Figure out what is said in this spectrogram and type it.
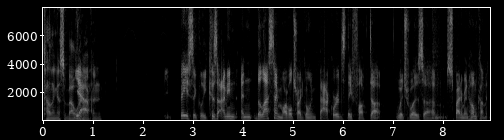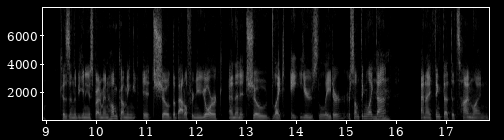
telling us about yeah, what happened. Basically, because I mean, and the last time Marvel tried going backwards, they fucked up, which was um, Spider-Man: Homecoming. Because in the beginning of Spider-Man: Homecoming, it showed the battle for New York, and then it showed like eight years later or something like mm-hmm. that. And I think that the timeline,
